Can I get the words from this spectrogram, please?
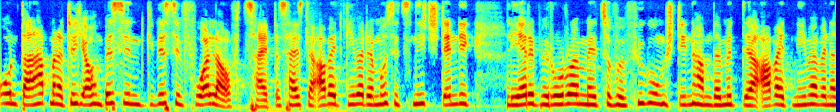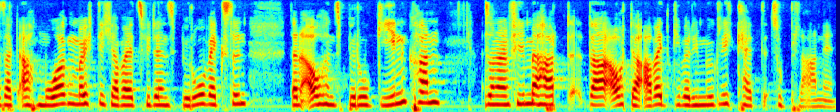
Und dann hat man natürlich auch ein bisschen gewisse Vorlaufzeit. Das heißt, der Arbeitgeber, der muss jetzt nicht ständig leere Büroräume zur Verfügung stehen haben, damit der Arbeitnehmer, wenn er sagt, ach, morgen möchte ich aber jetzt wieder ins Büro wechseln, dann auch ins Büro gehen kann, sondern vielmehr hat da auch der Arbeitgeber die Möglichkeit zu planen.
